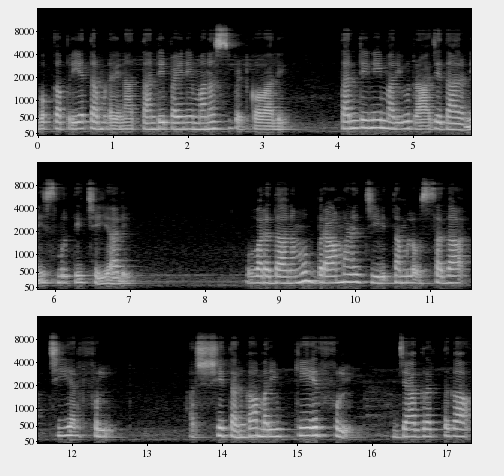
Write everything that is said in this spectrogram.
ఒక్క ప్రియతముడైన తండ్రిపైనే మనస్సు పెట్టుకోవాలి. తండ్రిని మరియు రాజధానిని స్మృతి చేయాలి. వరదానము బ్రాహ్మణ జీవితంలో సదా చియర్ఫుల్ హర్షితంగా మరియు కేర్ఫుల్ జాగ్రత్తగా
